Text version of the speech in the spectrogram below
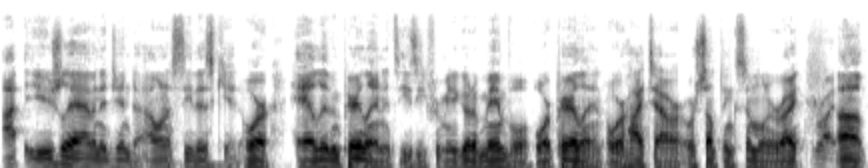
I usually I have an agenda. I want to see this kid, or hey, I live in Pearland. It's easy for me to go to Manvel or Pearland or Hightower or something similar, right? Right. Um,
